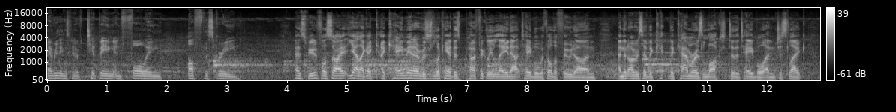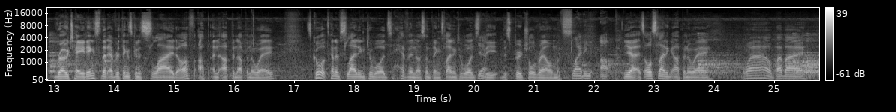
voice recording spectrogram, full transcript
everything's kind of tipping and falling off the screen. It's beautiful. So I yeah, like I, I came in and was looking at this perfectly laid out table with all the food on, and then obviously the ca- the camera is locked to the table and just like rotating so that everything's gonna slide off up and up and up and away. It's cool. It's kind of sliding towards heaven or something, sliding towards Yeah. the the spiritual realm. Sliding up. Yeah, it's all sliding up and away. Wow. Bye bye.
